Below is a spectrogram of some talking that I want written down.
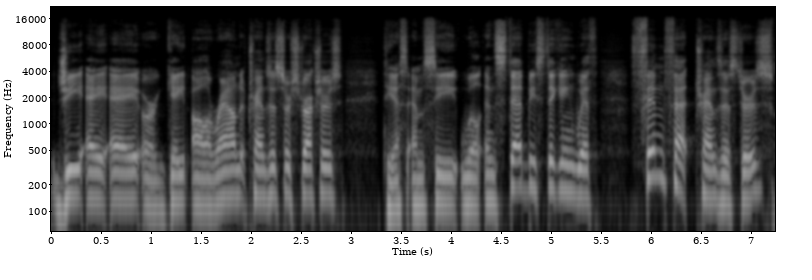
GAA or gate all around transistor structures, TSMC will instead be sticking with FinFET transistors,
